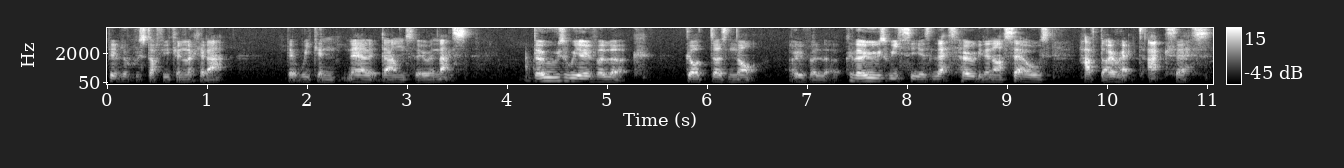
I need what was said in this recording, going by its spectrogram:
biblical stuff you can look at, that that we can nail it down to, and that's those we overlook, God does not overlook. Those we see as less holy than ourselves have direct access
